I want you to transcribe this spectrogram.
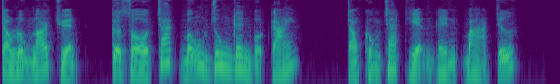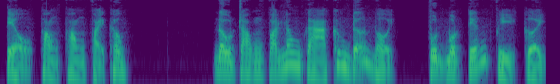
Trong lúc nói chuyện, cửa sổ chat bỗng rung lên một cái. Trong khung chat hiện lên ba chữ, tiểu phòng phòng phải không? Đầu tròng và lông gà không đỡ nổi, phụt một tiếng phì cười.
